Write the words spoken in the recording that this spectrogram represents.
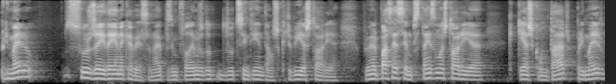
Primeiro, surge a ideia na cabeça, não é? Por exemplo, falamos do, do Te Senti Então, escrevi a história. O primeiro passo é sempre, se tens uma história que queres contar, primeiro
